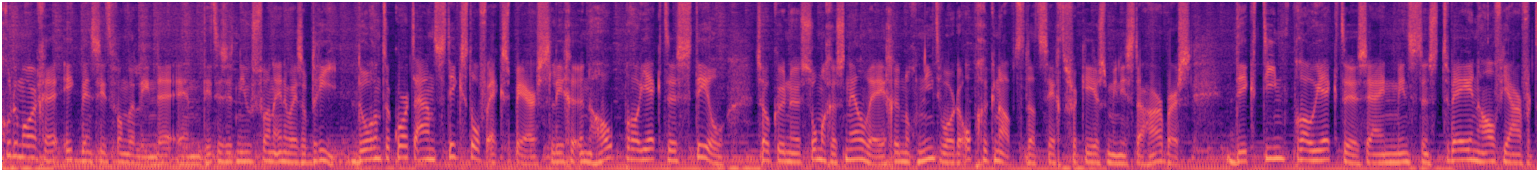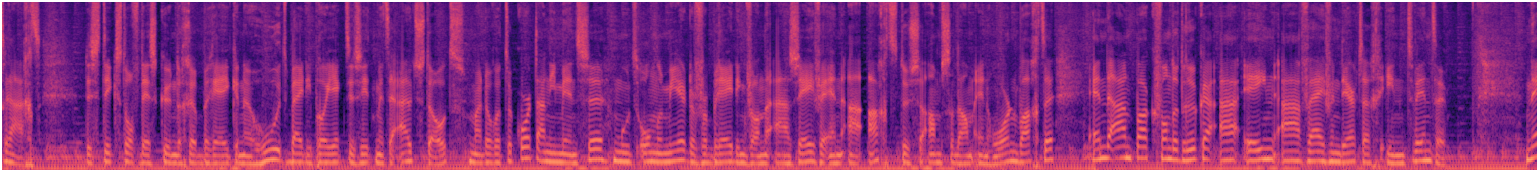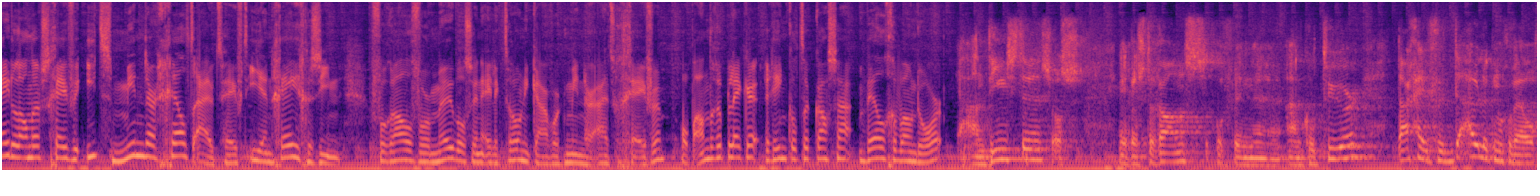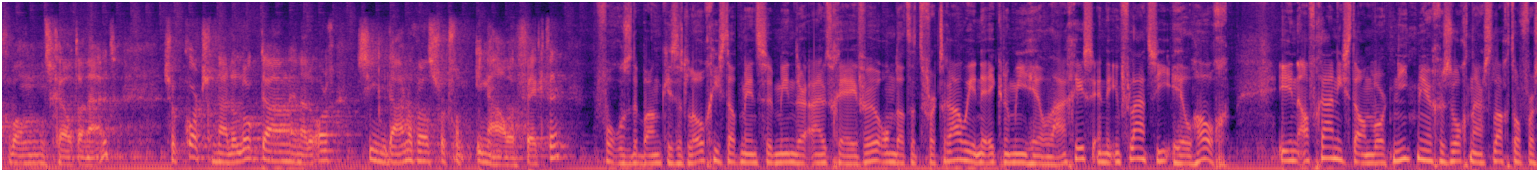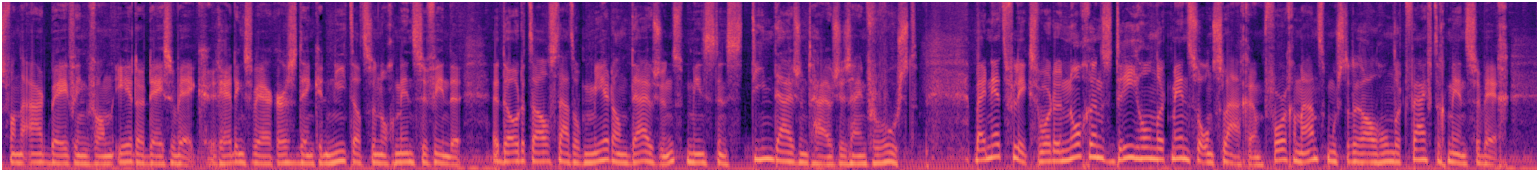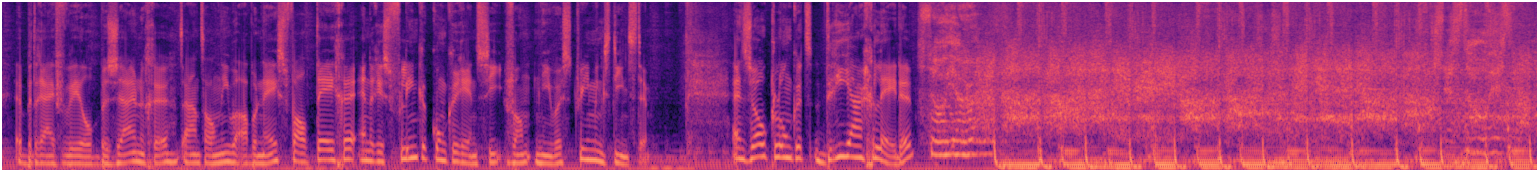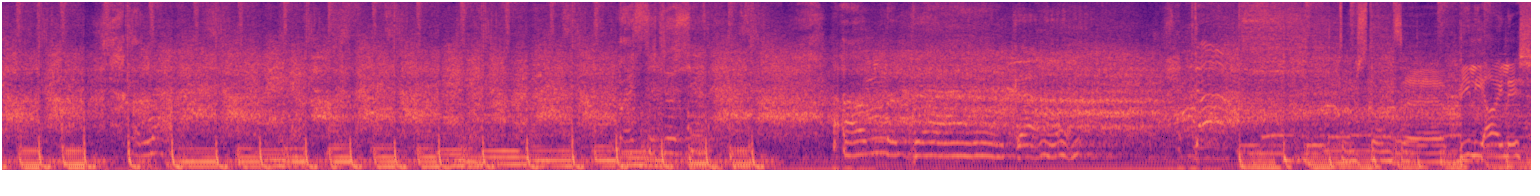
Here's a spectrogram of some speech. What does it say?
Goedemorgen, ik ben Sid van der Linde en dit is het nieuws van NOS op 3. Door een tekort aan stikstofexperts liggen een hoop projecten stil. Zo kunnen sommige snelwegen nog niet worden opgeknapt, dat zegt verkeersminister Harbers. Dik 10 projecten zijn minstens 2,5 jaar vertraagd. De stikstofdeskundigen berekenen hoe het bij die projecten zit met de uitstoot. Maar door het tekort aan die mensen moet onder meer de verbreding van de A7 en A8 tussen Amsterdam en Hoorn wachten. En de aanpak van de drukke A1, A35 in Twente. Nederlanders geven iets minder geld uit, heeft ING gezien. Vooral voor meubels en elektronica wordt minder uitgegeven. Op andere plekken rinkelt de kassa wel gewoon door. Ja, aan diensten, zoals in restaurants of in, uh, aan cultuur. Daar geven we duidelijk nog wel gewoon ons geld aan uit. Zo kort na de lockdown en na de org zien we daar nog wel een soort van inhaaleffecten. Volgens de bank is het logisch dat mensen minder uitgeven... omdat het vertrouwen in de economie heel laag is en de inflatie heel hoog. In Afghanistan wordt niet meer gezocht naar slachtoffers van de aardbeving van eerder deze week. Reddingswerkers denken niet dat ze nog mensen vinden. Het dodental staat op meer dan duizend. Minstens 10.000 huizen zijn verwoest. Bij Netflix worden nog eens 300 mensen ontslagen. Vorige maand moesten er al 150 mensen weg. Het bedrijf wil bezuinigen. Het aantal nieuwe abonnees valt tegen en er is flinke concurrentie van nieuwe streamingsdiensten. En zo klonk het drie jaar geleden.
